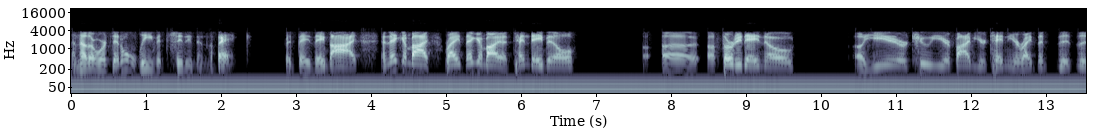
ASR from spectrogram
In other words, they don't leave it sitting in the bank. But they they buy and they can buy right. They can buy a ten day bill, a a thirty day note, a year, two year, five year, ten year. Right. The the the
